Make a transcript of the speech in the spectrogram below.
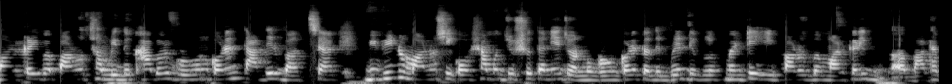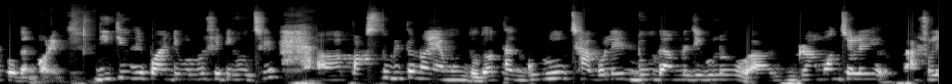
মার্কারি বা পারদ সমৃদ্ধ খাবার গ্রহণ করেন। তাদের বাচ্চার বিভিন্ন মানসিক অসামঞ্জস্যতা নিয়ে জন্মগ্রহণ করে। তাদের ব্রেন ডেভেলপমেন্টে এই পারদ বা মার্কারি বাধা প্রদান করে। দ্বিতীয় যে পয়েন্টটি বলব সেটি হচ্ছে পাস্তুরিত নয় এমন দুধ। অর্থাৎ গরু, ছাগলের দুধ আমরা যেগুলো গ্রাম অঞ্চলে আসলে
